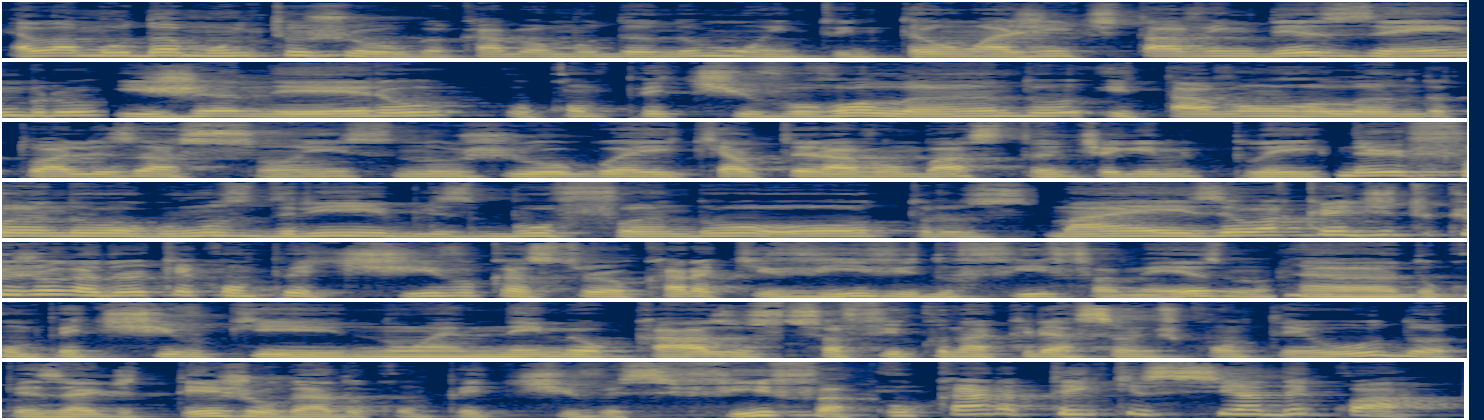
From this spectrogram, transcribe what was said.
ela muda muito o jogo, acaba mudando muito. Então a gente estava em dezembro e janeiro, o competitivo rolando, e estavam rolando atualizações no jogo aí que alteravam bastante a gameplay, nerfando alguns dribles, bufando outros. Mas eu acredito que o jogador que é competitivo, Castor, o cara que vive do FIFA mesmo, uh, do competitivo, que não é nem meu caso, só fico na criação de conteúdo, apesar de ter jogado competitivo esse FIFA, o cara tem que se adequar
